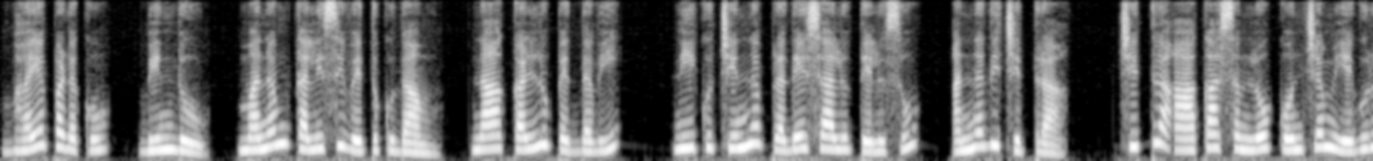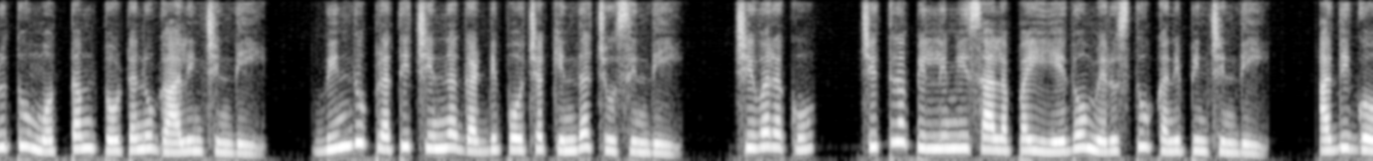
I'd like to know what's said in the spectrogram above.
భయపడకు బిందు మనం కలిసి వెతుకుదాం. నా కళ్ళు పెద్దవి నీకు చిన్న ప్రదేశాలు తెలుసు అన్నది చిత్ర. చిత్ర ఆకాశంలో కొంచెం ఎగురుతూ మొత్తం తోటను గాలించింది. బిందు ప్రతి చిన్న గడ్డిపోచ కింద చూసింది. చివరకు చిత్ర పిల్లిమీసాలపై ఏదో మెరుస్తూ కనిపించింది. అదిగో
